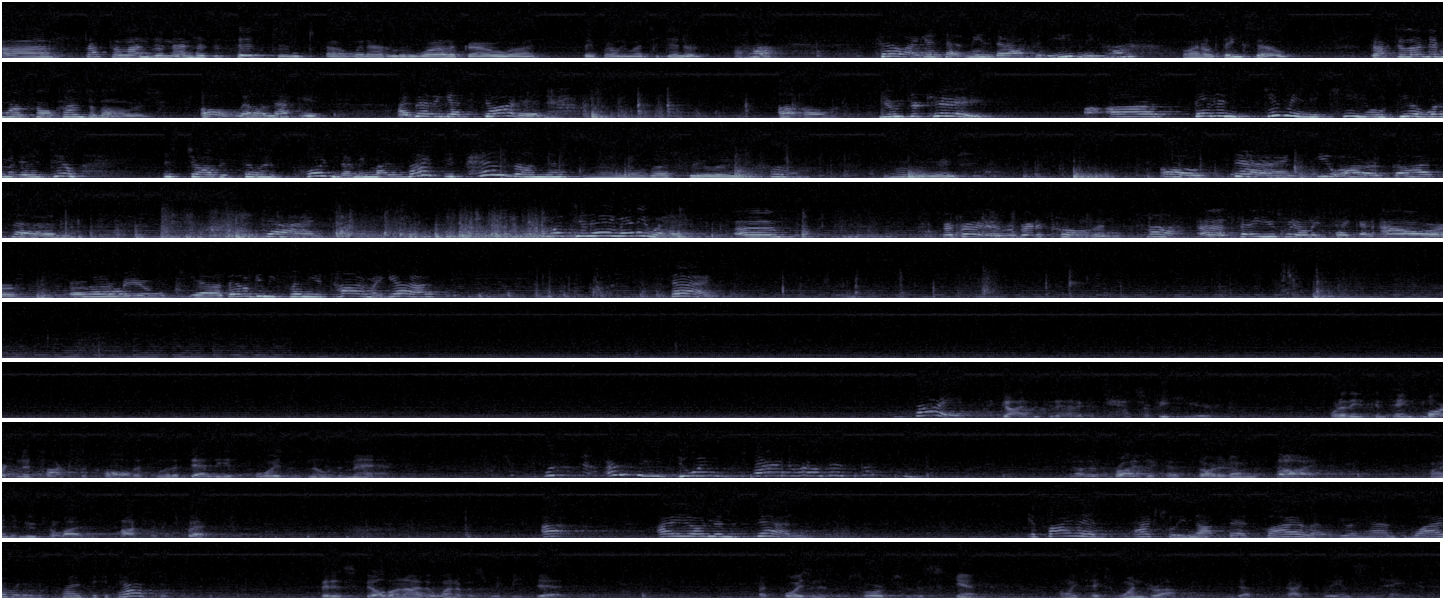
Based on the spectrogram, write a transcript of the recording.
Uh, Dr. London and his assistant uh, went out a little while ago. Uh, they probably went to dinner. Uh-huh. So I guess that means they're out for the evening, huh? Oh, I don't think so. Dr. London works all kinds of hours. Oh, well, in that case, I better get started. Uh-oh. Use your key. Uh, uh, they didn't give me any key. Oh, dear, what am I going to do? This job is so important. I mean, my life depends on this. I know that feeling. Oh, All right. oh thanks. You are a godsend. Thanks. Coleman. Huh. Uh, they usually only take an hour uh, for meals. Yeah, that'll give me plenty of time, I guess. God, we could have had a catastrophe here. One of these contains marginotoxicol. That's one of the deadliest poisons known to man. What on earth are you doing carrying around that substance? Another project I started on the side, trying to neutralize its toxic effects. I, I don't understand. If I had actually knocked that vial out of your hands, why would it have caused the catastrophe? If it had spilled on either one of us, we'd be dead. That poison is absorbed through the skin. It only takes one drop, and death is practically instantaneous.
